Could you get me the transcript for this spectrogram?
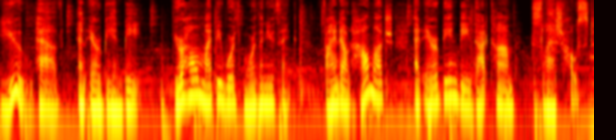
you have an Airbnb. Your home might be worth more than you think. Find out how much at airbnb.com slash host.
